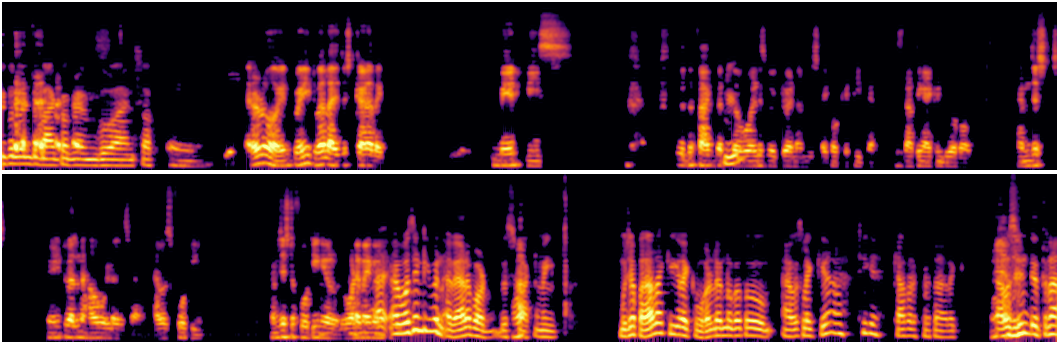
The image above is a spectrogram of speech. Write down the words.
people went to Bangkok and Goa and stuff Mm. I don't know. In 2012, I just kind of like made peace with the fact that the You- world is going to end. I'm just like, okay, ठीक है. There's nothing I can do about it. I'm just 2012 में how old was I? I was 14. I'm just a 14 year old. What am I going I, to I wasn't even aware about this हाँ? fact I mean मुझे पता था कि like वर्ल्ड एंड होगा तो आई वाज लाइक yeah ठीक है क्या फर्क पड़ता है like do? I wasn't इतना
